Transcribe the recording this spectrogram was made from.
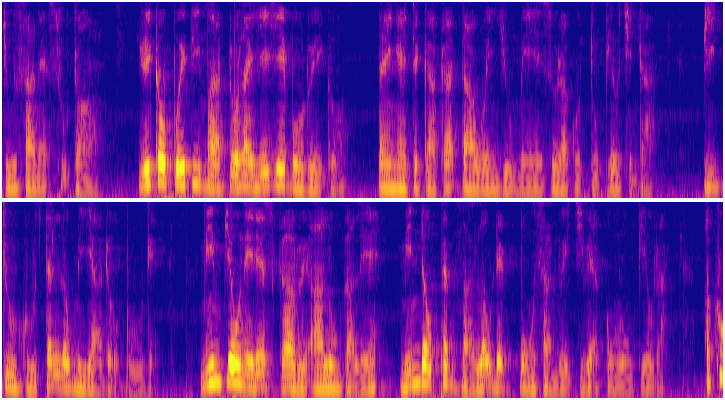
ကျူးစားနဲ့ဆူတောင်းရွေးကောက်ပွဲပြီးမှတော်လှန်ရေးရေးပေါ်တွေကိုနိုင်ငံတကာကတာဝန်ယူမယ်ဆိုတာကိုသူပြောချင်တာပြီးသူကိုတက်လို့မရတော့ဘူးတဲ့မင်းပြောနေတဲ့စကားတွေအားလုံးကလည်းမင်းတို့ဖက်မှလောက်တဲ့ပုံစံတွေကြီးပဲအကုန်လုံးပြောတာအခု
